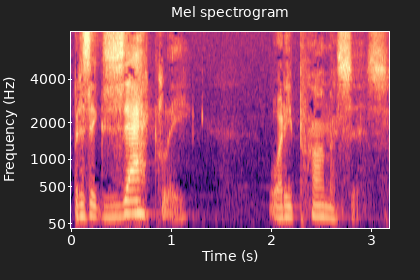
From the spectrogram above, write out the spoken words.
but it's exactly what he promises.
